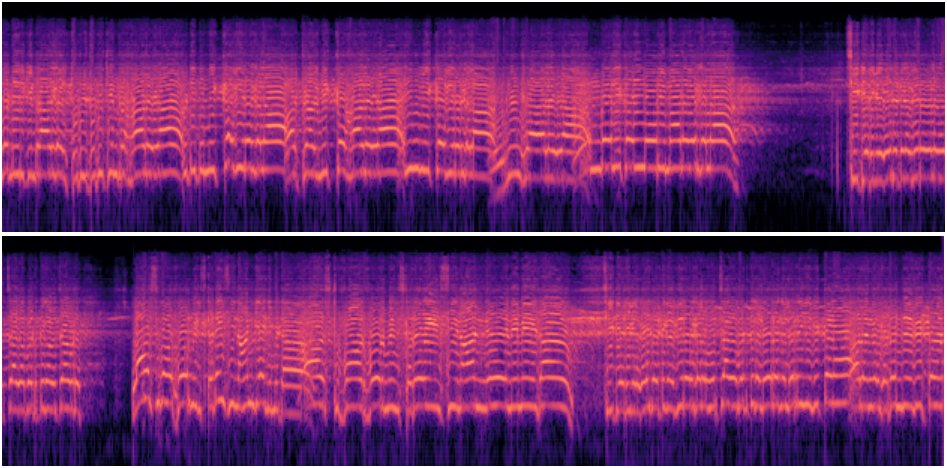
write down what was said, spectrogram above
வந்து கொண்டிருக்கின்றார்கள் துடி துடிக்கின்ற காளையா? துடிப்பு மிக்க வீரர்களா? ஆற்றல் மிக்க காளையா? அறிவு மிக்க வீரர்களா? ஒரு ஒன்பது கல்லூரி மாணவர்களா? சீட்டி அடிங்கள் கைதட்டுங்கள் வீரர்களை உற்சாகப்படுத்துங்க உற்சாகப்படு. லாஸ்ட் ஃபார் ஃபோர் மினிட்ஸ் கடைசி நான்கே நிமிடம். லாஸ்ட் ஃபார் ஃபோர் மினிட்ஸ் கடைசி நான்கே நிமிடம். சீட்டி அடிங்கள் கைதட்டுங்க வீரர்களை உற்சாகப்படுத்துங்க. நேரங்கள் நெருங்கி விட்டன. காலங்கள் கடந்து விட்டன.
